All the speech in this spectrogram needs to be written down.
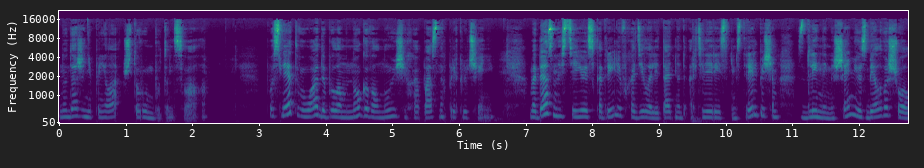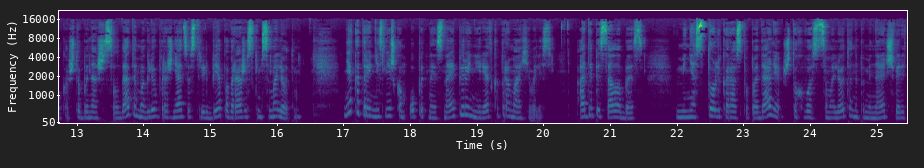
но даже не поняла, что румбу танцевала. После этого у Ады было много волнующих и опасных приключений. В обязанности ее эскадрильи входило летать над артиллерийским стрельбищем с длинной мишенью из белого шелка, чтобы наши солдаты могли упражняться в стрельбе по вражеским самолетам. Некоторые не слишком опытные снайперы нередко промахивались. Ада писала Бесс. «В меня столько раз попадали, что хвост самолета напоминает швей...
